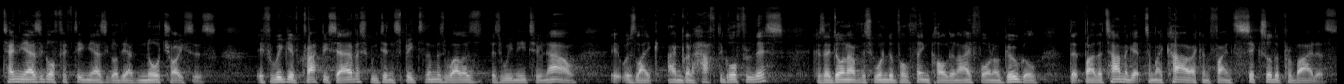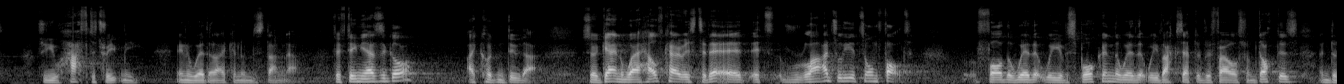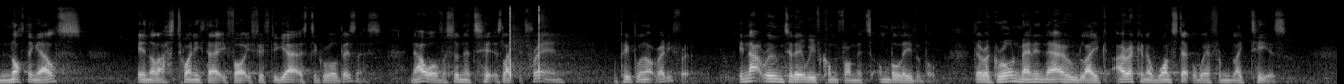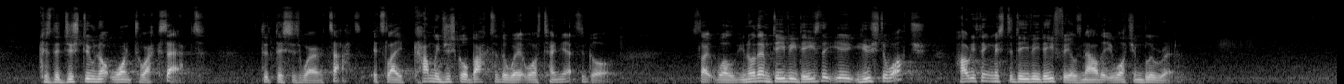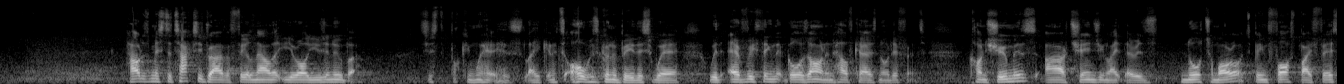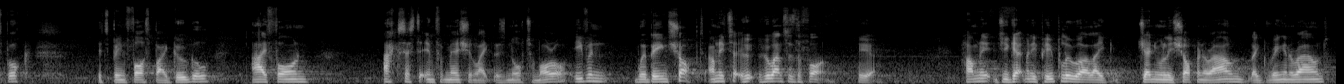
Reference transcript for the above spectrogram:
10 years ago, 15 years ago, they had no choices. If we give crappy service, we didn't speak to them as well as, as we need to now. It was like, I'm going to have to go through this because I don't have this wonderful thing called an iPhone or Google that by the time I get to my car, I can find six other providers. So you have to treat me in a way that I can understand now. 15 years ago, I couldn't do that. So again, where healthcare is today, it's largely its own fault for the way that we have spoken, the way that we've accepted referrals from doctors and done nothing else in the last 20, 30, 40, 50 years to grow a business. Now all of a sudden it's hit us like a train and people are not ready for it. In that room today we've come from, it's unbelievable. There are grown men in there who like, I reckon are one step away from like tears because they just do not want to accept that this is where it's at. It's like, can we just go back to the way it was 10 years ago? It's like, well, you know them DVDs that you used to watch? How do you think Mr. DVD feels now that you're watching Blu-ray? How does Mr. Taxi Driver feel now that you're all using Uber? It's just the fucking way it is. Like, and it's always going to be this way with everything that goes on, and healthcare is no different. Consumers are changing like there is no tomorrow. It's been forced by Facebook. It's been forced by Google, iPhone, access to information like there's no tomorrow. Even we're being shopped. How many? T- who, who answers the phone here? How many? Do you get many people who are like genuinely shopping around, like ringing around?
